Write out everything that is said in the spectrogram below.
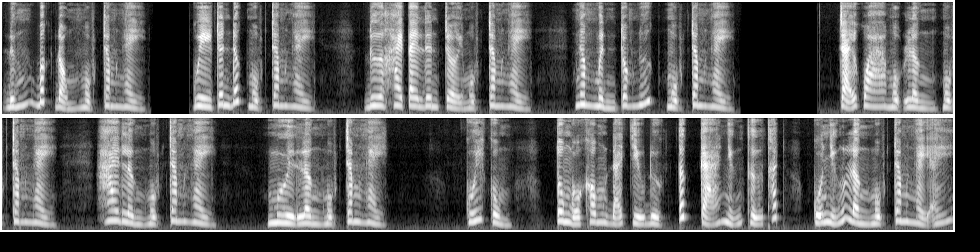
đứng bất động một trăm ngày, quỳ trên đất một trăm ngày, đưa hai tay lên trời một trăm ngày, ngâm mình trong nước một trăm ngày. Trải qua một lần một trăm ngày, hai lần một trăm ngày, mười lần một trăm ngày. Cuối cùng, Tôn Ngộ Không đã chịu được tất cả những thử thách của những lần một trăm ngày ấy.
